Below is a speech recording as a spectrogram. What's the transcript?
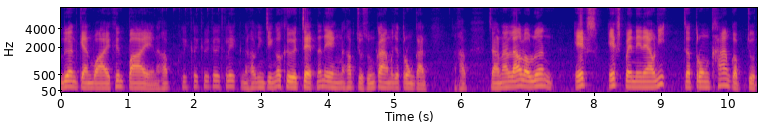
เลื่อนแกน y ขึ้นไปนะครับคลิกคลิกคลิกคลิกนะครับจริงๆก็คือ 7 นั่นเองนะครับจุดศูนย์กลางมันจะตรงกันนะครับจากนั้นแล้วเราเลื่อน x x ไปในแนวนี้จะตรงข้ามกับจุด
